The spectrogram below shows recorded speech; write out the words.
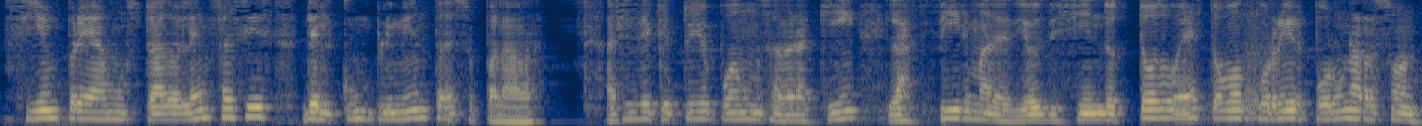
siempre ha mostrado el énfasis del cumplimiento de su palabra. Así es de que tú y yo podemos saber aquí la firma de Dios diciendo todo esto va a ocurrir por una razón,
